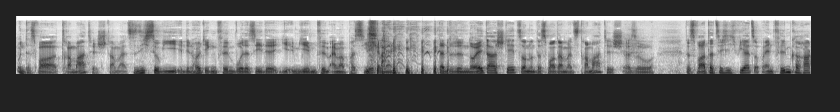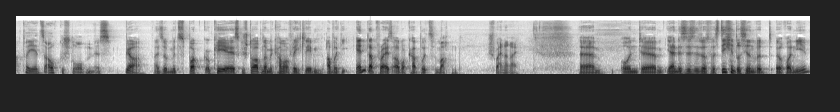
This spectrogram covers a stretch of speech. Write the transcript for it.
Und das war dramatisch damals. Nicht so wie in den heutigen Filmen, wo das jede, in jedem Film einmal passiert ja. und dann wieder neu dasteht, sondern das war damals dramatisch. Also das war tatsächlich wie, als ob ein Filmcharakter jetzt auch gestorben ist. Ja, also mit Spock, okay, er ist gestorben, damit kann man vielleicht leben, aber die Enterprise auch noch kaputt zu machen, Schweinerei. Ähm, und ähm, ja, das ist etwas, was dich interessieren wird, äh, Ronny.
